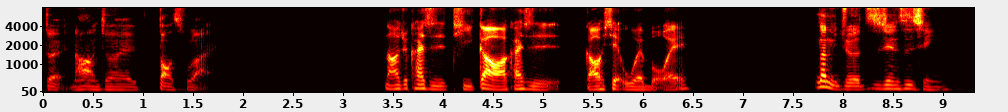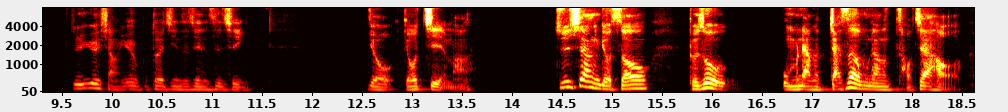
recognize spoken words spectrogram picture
对，然后你就会爆出来。然后就开始提告啊，开始搞一些无为博哎，那你觉得这件事情，就是越想越不对劲这件事情，有有解吗？就是像有时候，比如说我们两个，假设我们两个吵架好了，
